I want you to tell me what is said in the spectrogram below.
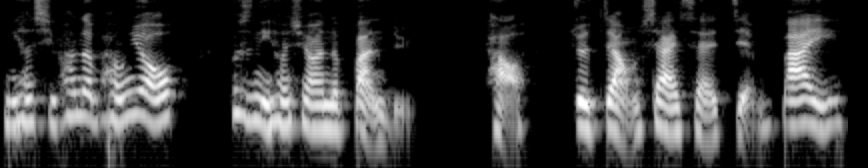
你很喜欢的朋友，或是你很喜欢的伴侣。好，就这样，我们下一次再见，拜。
